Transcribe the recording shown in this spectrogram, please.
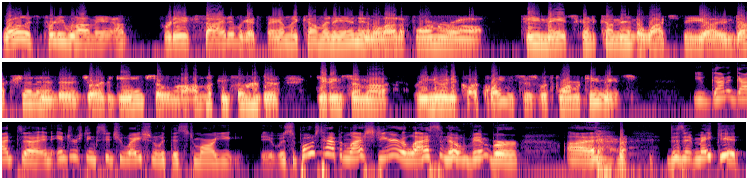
Well, it's pretty well. I mean, I'm pretty excited. We got family coming in, and a lot of former uh, teammates going to come in to watch the uh, induction and uh, enjoy the game. So uh, I'm looking forward to getting some uh, renewing acquaintances with former teammates. You've kind of got uh, an interesting situation with this tomorrow. You, it was supposed to happen last year, last November. Uh, does it make it?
